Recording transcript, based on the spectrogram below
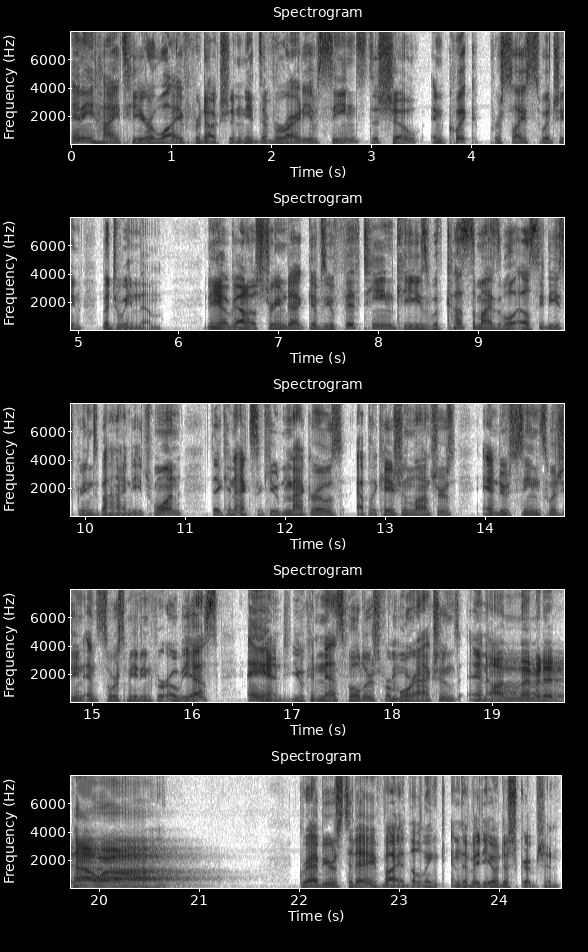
Any high-tier live production needs a variety of scenes to show and quick, precise switching between them. The Elgato Stream Deck gives you 15 keys with customizable LCD screens behind each one that can execute macros, application launchers, and do scene switching and source muting for OBS, and you can nest folders for more actions and unlimited power! Grab yours today via the link in the video description.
